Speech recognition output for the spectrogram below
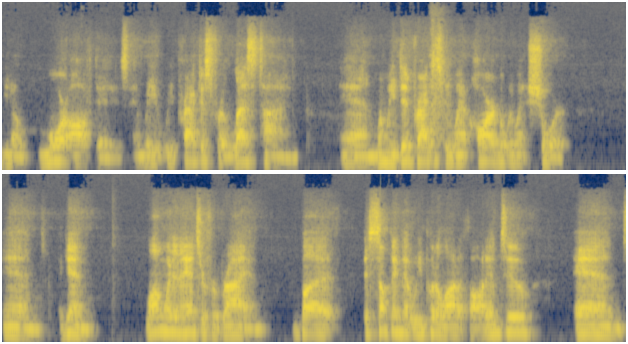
you know more off days and we we practiced for less time. And when we did practice we went hard but we went short. And again long-winded answer for brian but it's something that we put a lot of thought into and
